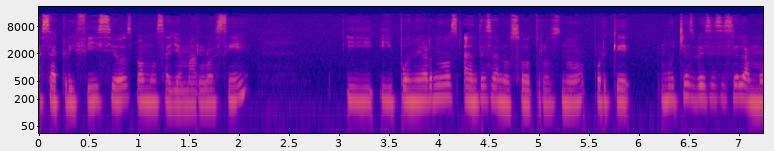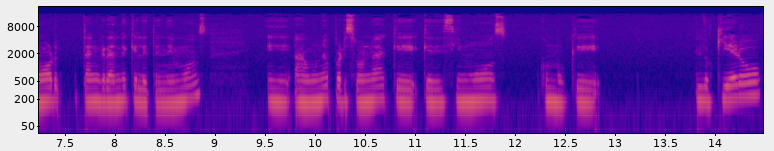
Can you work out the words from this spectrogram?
sacrificios, vamos a llamarlo así, y, y ponernos antes a nosotros, ¿no? Porque muchas veces es el amor tan grande que le tenemos eh, a una persona que, que decimos como que lo quiero,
